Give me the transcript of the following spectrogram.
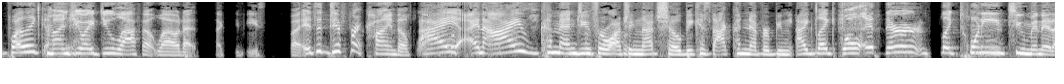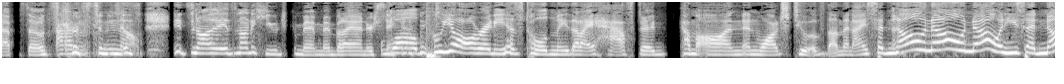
but like Mind you, I do laugh out loud at Sexy Beast, but it's a different kind of laugh. I and I commend you for watching that show because that could never be me. I like well, it, they're like 22 minute episodes. Um, no. it's not. It's not a huge commitment, but I understand. Well, Puya already has told me that I have to come on and watch two of them. And I said, no, no, no. And he said, no,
